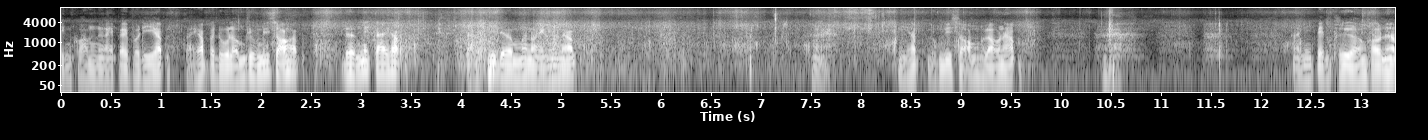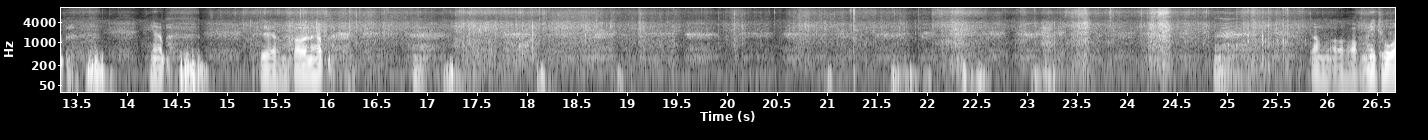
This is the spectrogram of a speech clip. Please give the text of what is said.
กินความเหนื่อยไปพอดีครับไปครับไปดูหลุมจุมที่สองครับ เดินไม่ไกลครับ จากที่เดิมมาหน่อยนึงนะครับนี่ครับหลุมที่สองของเรานะครับ อันนี้เป็นเครือของเขานะครับนี่ครับเครือของเขานะครับต้องเอาออกให้ทั่ว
